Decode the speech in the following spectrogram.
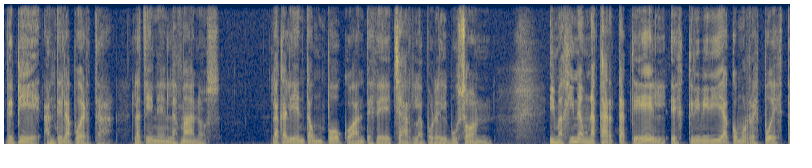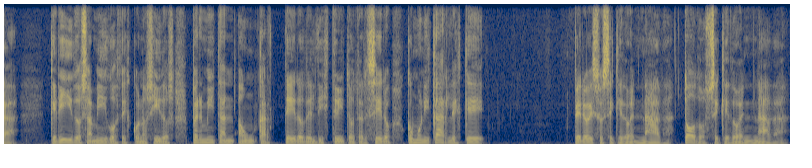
De pie, ante la puerta, la tiene en las manos. La calienta un poco antes de echarla por el buzón. Imagina una carta que él escribiría como respuesta Queridos amigos desconocidos, permitan a un cartero del Distrito Tercero comunicarles que... Pero eso se quedó en nada, todo se quedó en nada.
